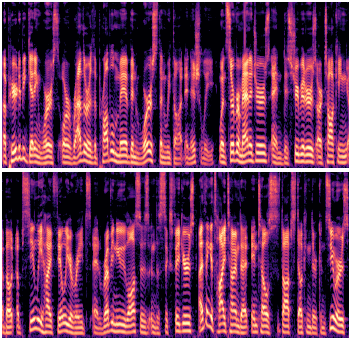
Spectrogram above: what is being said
appear to be getting worse, or rather, the problem may have been worse than we thought initially. When server managers and distributors are talking about obscenely high failure rates and revenue losses in the six figures, I think it's high time that Intel stops ducking their consumers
